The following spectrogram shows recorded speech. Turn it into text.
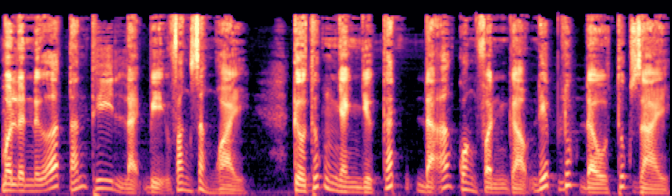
Một lần nữa tán thi lại bị văng ra ngoài. Cửu thúc nhanh như cắt đã quăng phần gạo nếp lúc đầu thúc dài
